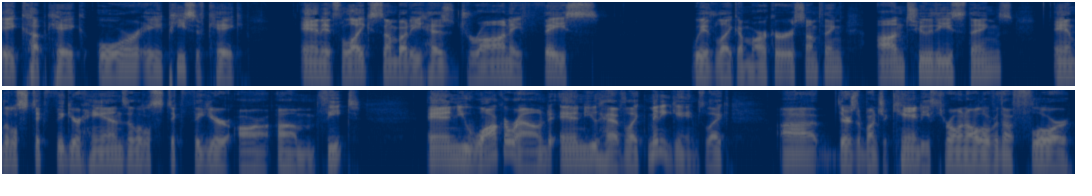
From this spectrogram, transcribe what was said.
a cupcake or a piece of cake and it's like somebody has drawn a face with like a marker or something onto these things and little stick figure hands and little stick figure um, feet. And you walk around and you have like mini games like uh, there's a bunch of candy thrown all over the floor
